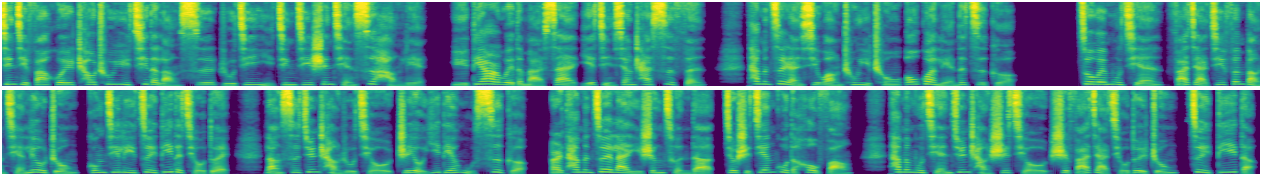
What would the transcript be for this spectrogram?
经济发挥超出预期的朗斯如今已经跻身前四行列，与第二位的马赛也仅相差四分。他们自然希望冲一冲欧冠联的资格。作为目前法甲积分榜前六中攻击力最低的球队，朗斯均场入球只有一点五四个，而他们最赖以生存的就是坚固的后防。他们目前均场失球是法甲球队中最低的。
